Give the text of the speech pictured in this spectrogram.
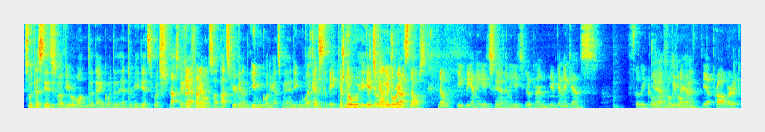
So at this stage as well, you were wanting to then go into the intermediates, which That's again correct. for anyone's not that's you're gonna you can go in against men, you can go in against. to be There's no age there's no category that age no. stops. No, you'd be any age, Yeah. any age. You're gonna you're gonna against fully grown, Yeah, fully grown men. men. Yeah, proper like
